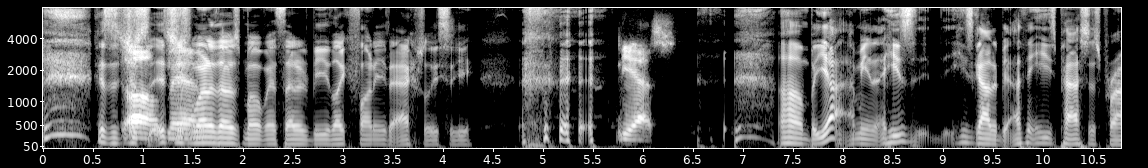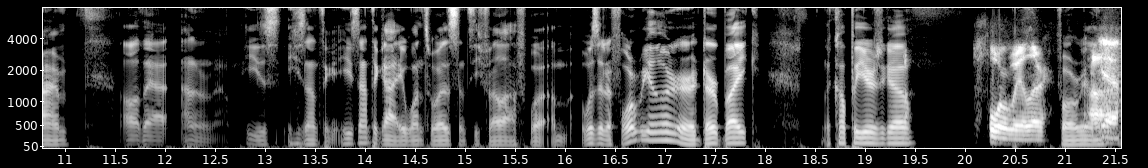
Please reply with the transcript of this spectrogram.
Because it's just Oh, it's just one of those moments that would be like funny to actually see. yes. um, but yeah, I mean he's he's got to be. I think he's past his prime. All that I don't know. He's he's not the he's not the guy he once was since he fell off. What um, was it a four wheeler or a dirt bike? A couple years ago, Four wheeler. four wheeler. Uh, Yeah.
